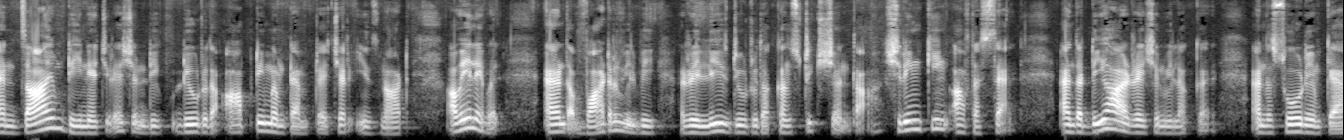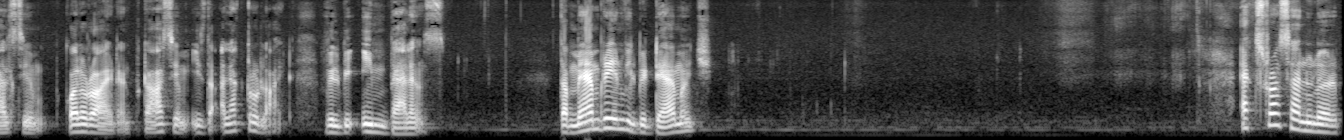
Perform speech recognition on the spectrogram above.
enzyme denaturation due to the optimum temperature is not available and the water will be released due to the constriction, the shrinking of the cell and the dehydration will occur and the sodium, calcium, chloride and potassium is the electrolyte will be imbalanced. The membrane will be damaged Extracellular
